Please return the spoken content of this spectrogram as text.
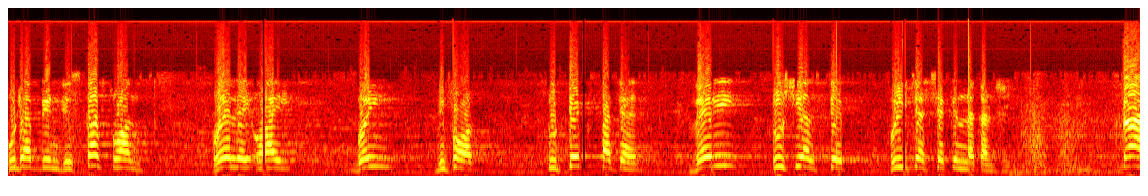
would have been discussed once while, while going before to take such a very crucial step which has shaken the country. Sir,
